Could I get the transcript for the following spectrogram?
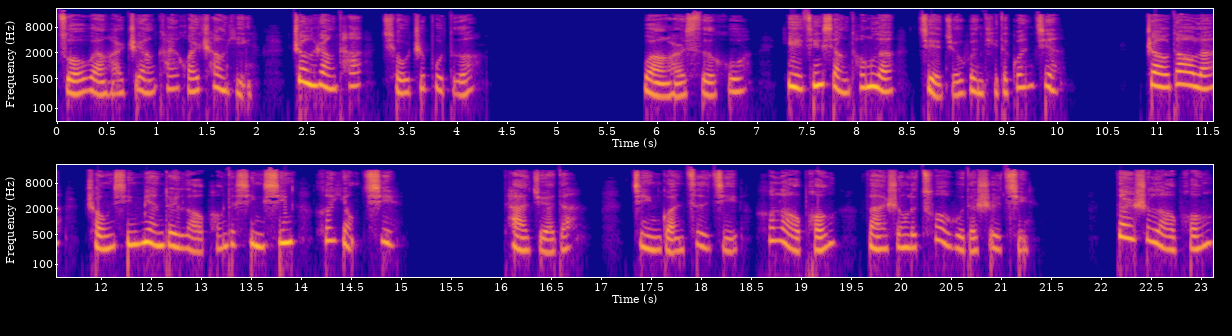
昨晚儿这样开怀畅饮，正让他求之不得。婉儿似乎已经想通了解决问题的关键，找到了重新面对老彭的信心和勇气。他觉得，尽管自己和老彭发生了错误的事情，但是老彭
